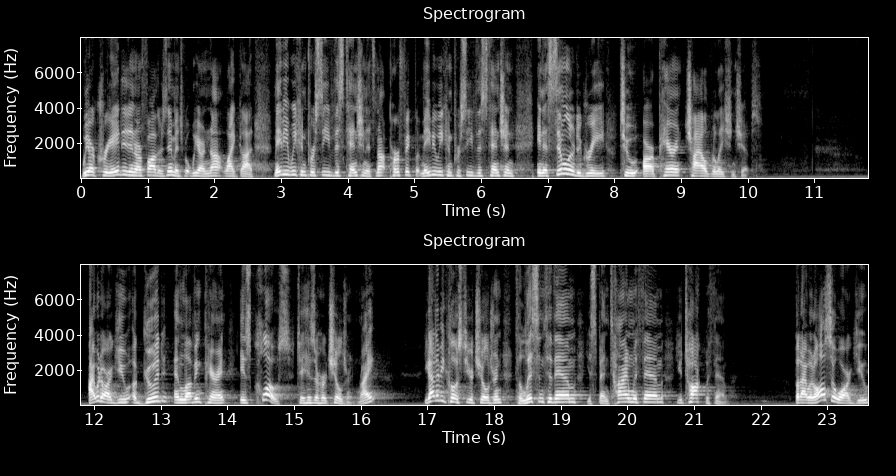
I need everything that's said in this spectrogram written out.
We are created in our Father's image, but we are not like God. Maybe we can perceive this tension. It's not perfect, but maybe we can perceive this tension in a similar degree to our parent child relationships. I would argue a good and loving parent is close to his or her children, right? You got to be close to your children to listen to them, you spend time with them, you talk with them. But I would also argue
